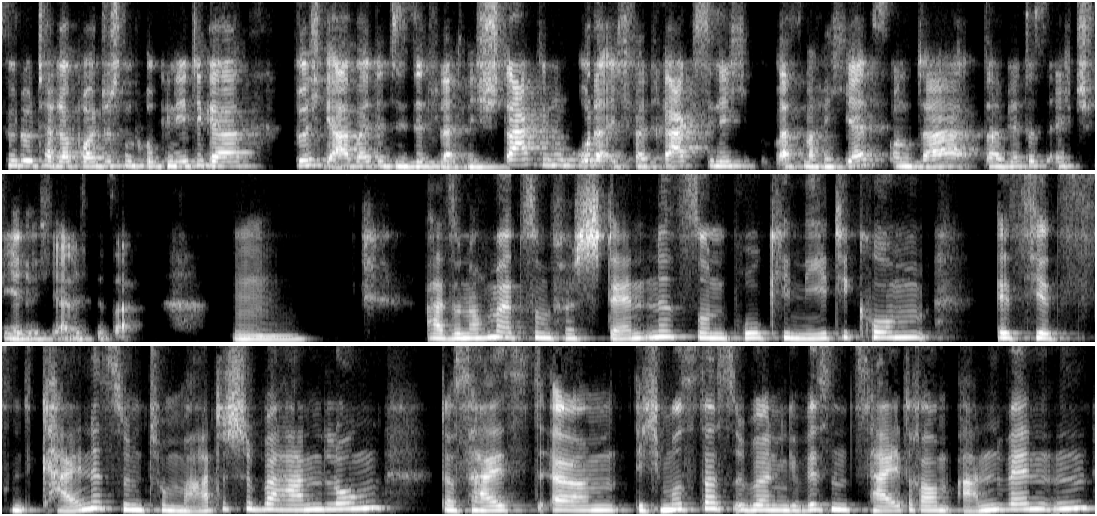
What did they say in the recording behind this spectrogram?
phytotherapeutischen Prokinetika durchgearbeitet, sie sind vielleicht nicht stark genug oder ich vertrage sie nicht, was mache ich jetzt? Und da, da wird es echt schwierig, ehrlich gesagt. Hm. Also nochmal zum Verständnis, so ein Prokinetikum ist jetzt keine symptomatische Behandlung. Das heißt, ähm, ich muss das über einen gewissen Zeitraum anwenden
